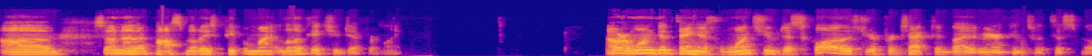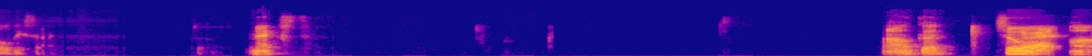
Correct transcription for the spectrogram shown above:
Um, so another possibility is people might look at you differently. However, one good thing is once you've disclosed, you're protected by the Americans with Disabilities Act. Next. Oh, good. So, right. um,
